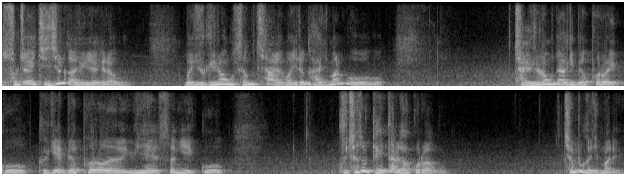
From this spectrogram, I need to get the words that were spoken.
솔직히 진실을 가지고 이야기를 하고. 뭐 유기농 성찰 뭐 이런 거 하지 말고 잔류농약이 몇 프로 있고 그게 몇 프로의 위해성이 있고 구체적 데이터를 갖고 오라고. 전부 거짓말이에요.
